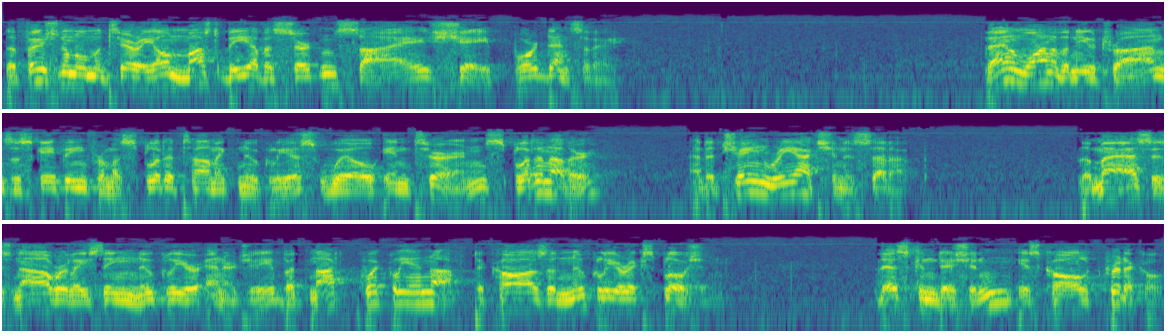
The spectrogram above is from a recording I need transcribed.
the fissionable material must be of a certain size, shape, or density. Then one of the neutrons escaping from a split atomic nucleus will, in turn, split another, and a chain reaction is set up. The mass is now releasing nuclear energy, but not quickly enough to cause a nuclear explosion. This condition is called critical.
